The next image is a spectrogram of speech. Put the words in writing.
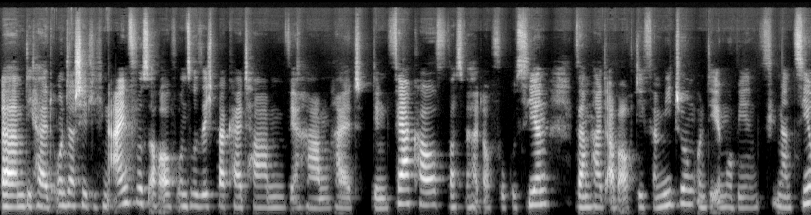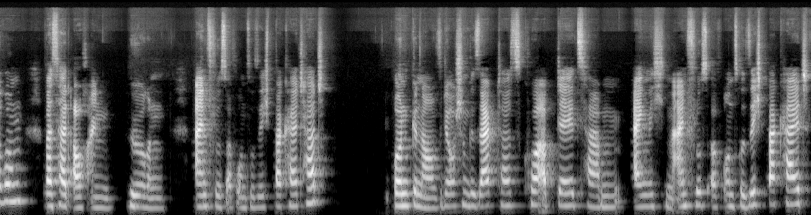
ähm, die halt unterschiedlichen Einfluss auch auf unsere Sichtbarkeit haben. Wir haben halt den Verkauf, was wir halt auch fokussieren. Wir haben halt aber auch die Vermietung und die Immobilienfinanzierung, was halt auch einen höheren Einfluss auf unsere Sichtbarkeit hat. Und genau, wie du auch schon gesagt hast, Core-Updates haben eigentlich einen Einfluss auf unsere Sichtbarkeit.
